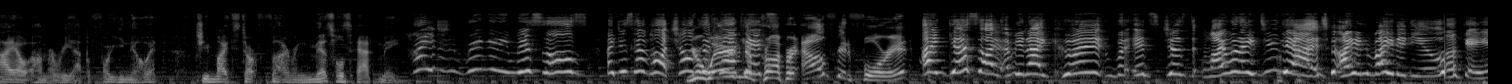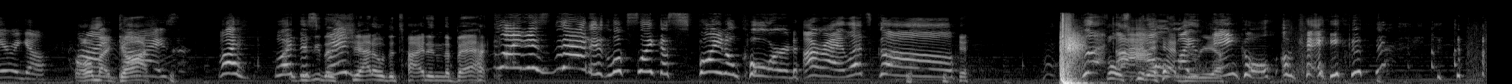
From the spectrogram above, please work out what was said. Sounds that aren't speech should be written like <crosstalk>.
eye out on Maria. Before you know it, she might start firing missiles at me. I didn't bring any missiles. I just have hot chocolate You're wearing packets. the proper outfit for it. I guess I. I mean, I could, but it's just. Why would I do that? <laughs> I invited you. Okay, here we go. Oh my Hi. Guys. What? What? You This see the shadow of the titan in the back. What is that? It looks like a spinal cord. All right, let's go. <laughs> Full speed Ow, ahead, my Maria. ankle. Okay. <laughs>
